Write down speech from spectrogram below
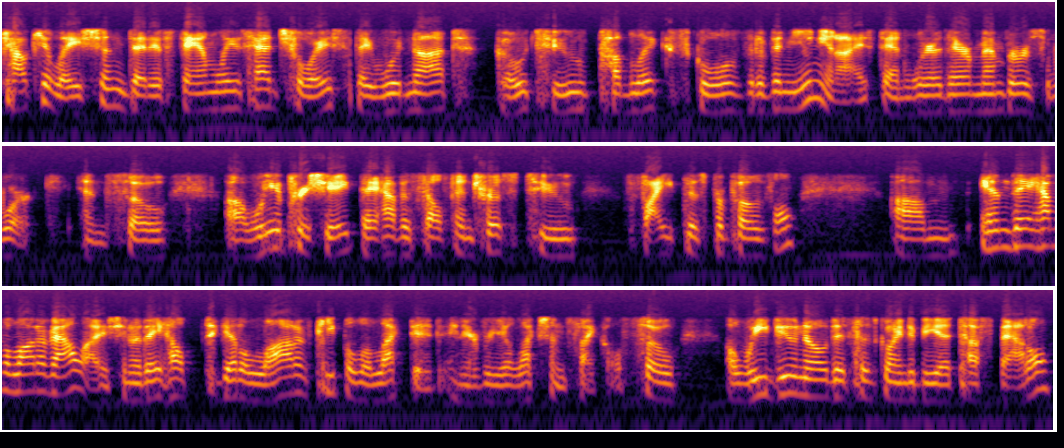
calculation that if families had choice, they would not go to public schools that have been unionized and where their members work. And so uh, we appreciate they have a self interest to fight this proposal. Um, and they have a lot of allies. You know, they help to get a lot of people elected in every election cycle. So uh, we do know this is going to be a tough battle,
